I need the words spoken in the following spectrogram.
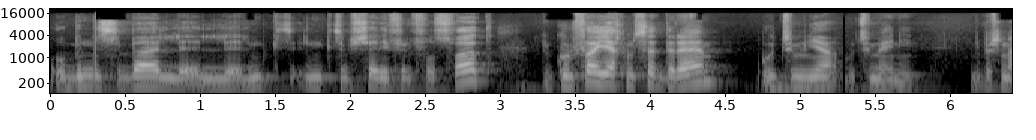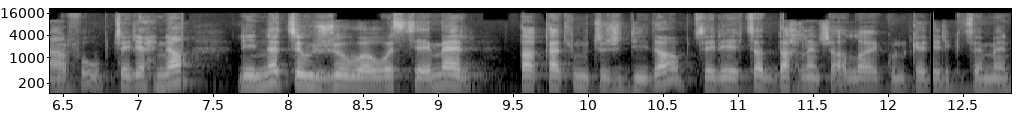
وبالنسبة للمكتب الشريف الفوسفات الكلفة هي خمسة دراهم و88 باش نعرفوا وبالتالي حنا لأن التوجه هو استعمال الطاقات المتجددة. وبالتالي حتى الدخل إن شاء الله يكون كذلك الثمن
